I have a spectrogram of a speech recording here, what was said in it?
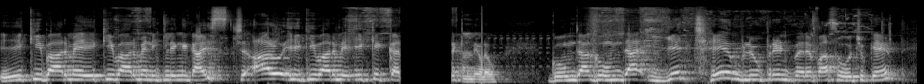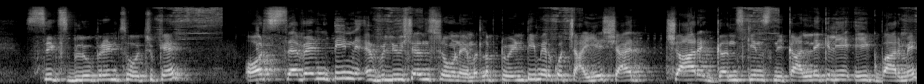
एक ही बार में, एक ही बार में निकलेंगे गाइस चारों एक ही बार में एक एक कर घूम जा घूम जा। ये छह ब्लूप्रिंट मेरे पास हो चुके हैं। सिक्स ब्लूप्रिंट्स हो चुके और 17 एवोल्यूशन स्टोन है। मतलब 20 मेरे को चाहिए शायद चार गन स्किन्स निकालने के लिए एक बार में।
